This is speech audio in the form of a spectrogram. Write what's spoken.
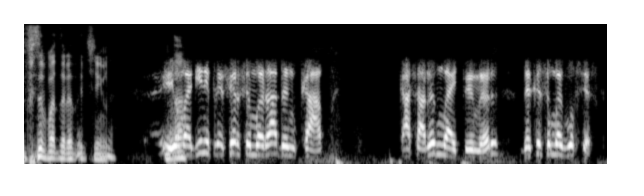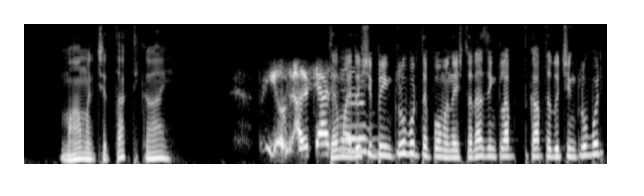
se vadă rădăcinile. Eu Da. mai bine prefer să mă rad în cap, ca să arăt mai tânăr, decât să mă vopsesc. Mamă, ce tactică ai. Eu, astea Te sunt- mai duci și prin cluburi, te pomenești, te razi în cap, cap te duci în cluburi?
